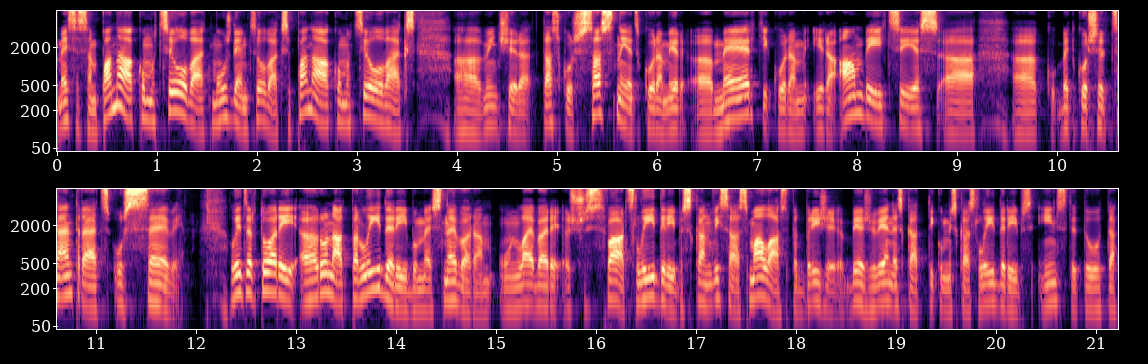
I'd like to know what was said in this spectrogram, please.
mēs esam panākumu cilvēki, mūsdienu cilvēks ir panākumu cilvēks. Viņš ir tas, kurš sasniedz, kuram ir mērķi, kuram ir ambīcijas, bet kurš ir centrēts uz sevi. Līdz ar to arī runāt par līderību mēs nevaram. Un, lai arī šis vārds līderība skan visās malās, pat brīži, bieži vien es kā likumiskās līderības institūta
